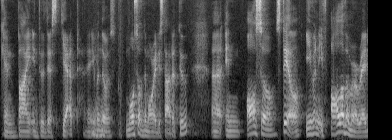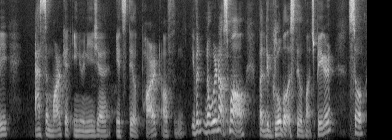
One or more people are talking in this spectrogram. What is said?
can buy into this yet, even though most of them already started to. Uh, and also, still, even if all of them are ready, as a market, Indonesia, it's still part of, even no, we're not small, but the global is still much bigger. So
